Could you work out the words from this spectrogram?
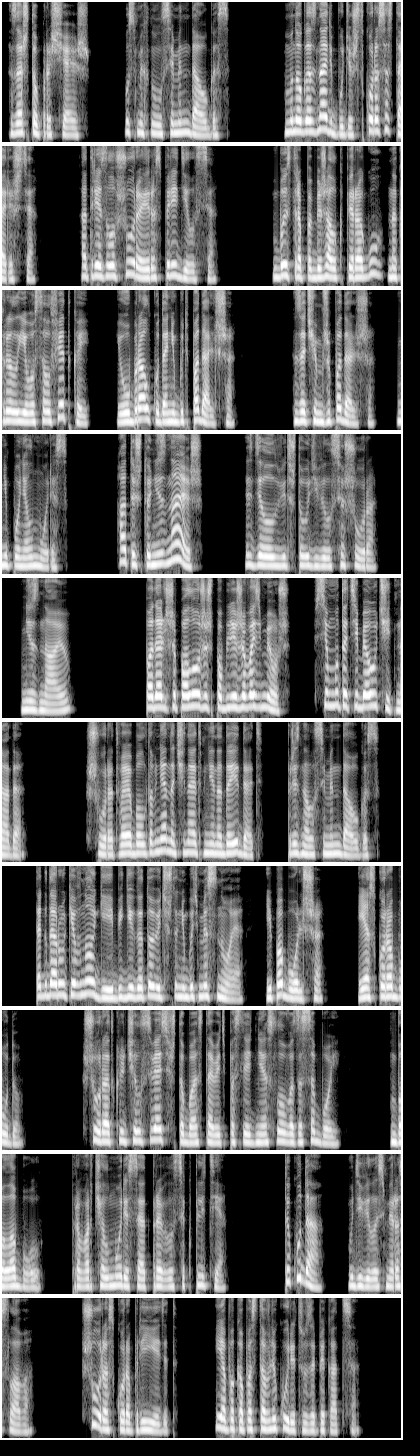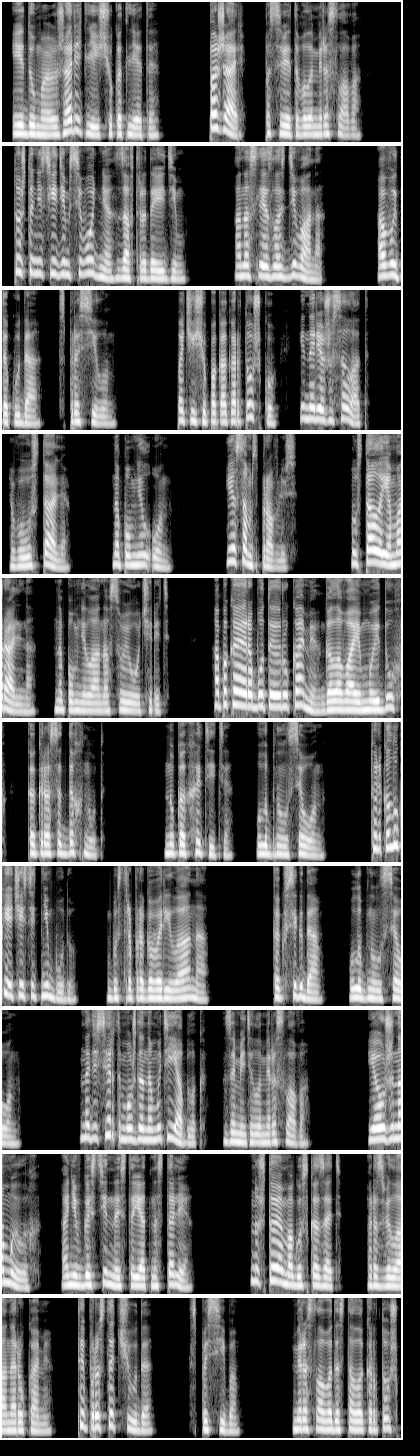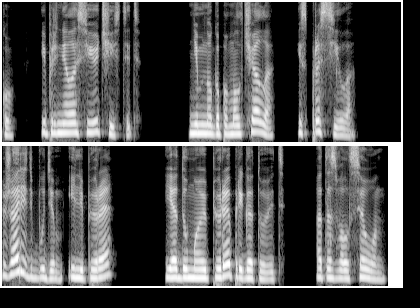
«За что прощаешь?» – усмехнулся Миндаугас. «Много знать будешь, скоро состаришься», – отрезал Шура и распорядился. Быстро побежал к пирогу, накрыл его салфеткой и убрал куда-нибудь подальше. «Зачем же подальше?» – не понял Морис. «А ты что, не знаешь?» – сделал вид, что удивился Шура. «Не знаю». «Подальше положишь, поближе возьмешь. Всему-то тебя учить надо». «Шура, твоя болтовня начинает мне надоедать», – признался Миндаугас. «Тогда руки в ноги и беги готовить что-нибудь мясное. И побольше. Я скоро буду». Шура отключил связь, чтобы оставить последнее слово за собой. «Балабол», – проворчал Морис и отправился к плите. «Ты куда?» – удивилась Мирослава. «Шура скоро приедет. Я пока поставлю курицу запекаться. И думаю, жарить ли еще котлеты?» «Пожарь», – посоветовала Мирослава. «То, что не съедим сегодня, завтра доедим». Она слезла с дивана. «А вы-то куда?» – спросил он. «Почищу пока картошку и нарежу салат. Вы устали», – напомнил он. «Я сам справлюсь». «Устала я морально», – напомнила она в свою очередь. А пока я работаю руками, голова и мой дух как раз отдохнут. Ну, как хотите, улыбнулся он. Только лук я чистить не буду, быстро проговорила она. Как всегда, улыбнулся он. На десерт можно намыть яблок, заметила Мирослава. Я уже намыл их, они в гостиной стоят на столе. Ну что я могу сказать? развела она руками. Ты просто чудо. Спасибо. Мирослава достала картошку и принялась ее чистить. Немного помолчала и спросила. «Жарить будем или пюре?» «Я думаю, пюре приготовить», – отозвался он.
